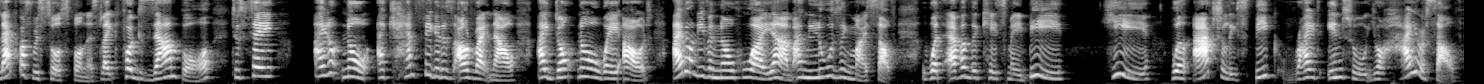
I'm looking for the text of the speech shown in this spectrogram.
lack of resourcefulness, like for example, to say, I don't know, I can't figure this out right now. I don't know a way out. I don't even know who I am. I'm losing myself whatever the case may be, he will actually speak right into your higher self,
